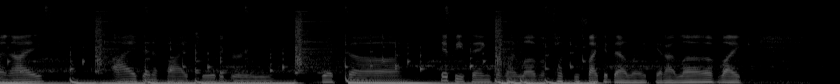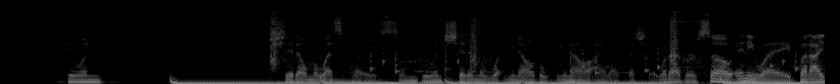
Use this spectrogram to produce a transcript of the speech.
and I I identified to a degree with the hippie thing because I love a fucking psychedelic and I love like doing shit on the west coast and doing shit in the you know the you know I like that shit whatever. So anyway but I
